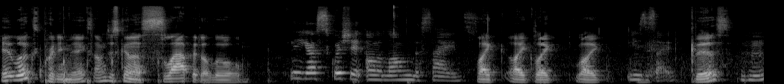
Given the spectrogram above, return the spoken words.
It looks pretty mixed. I'm just gonna slap it a little, You gotta squish it all along the sides. like like like like Use the side. this. Mm-hmm.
